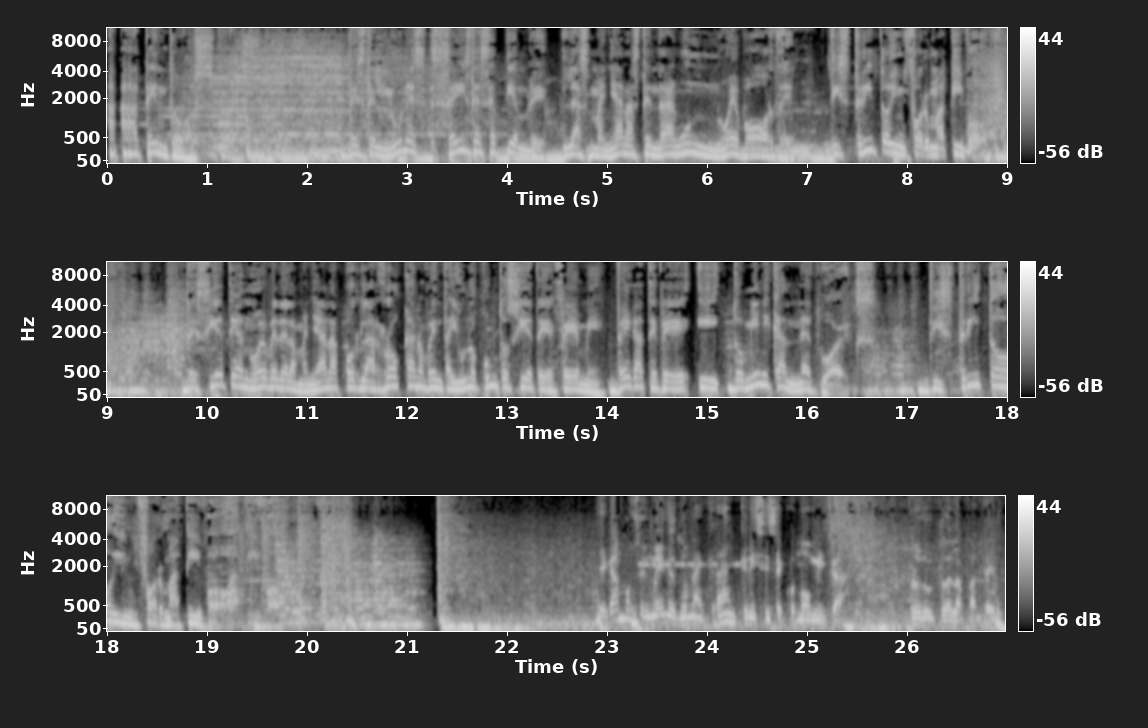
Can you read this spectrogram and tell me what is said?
Atentos. Desde el lunes 6 de septiembre, las mañanas tendrán un nuevo orden. Distrito Informativo. de 7 a 9 de la mañana por la Roca 91.7 FM, Vega TV y Dominican Networks. Distrito Informativo. Llegamos en medio de una gran crisis económica, producto de la pandemia.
